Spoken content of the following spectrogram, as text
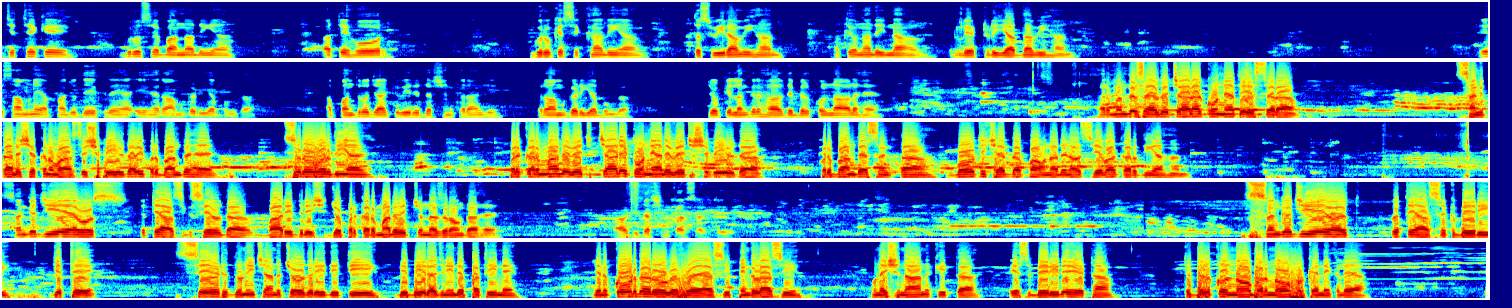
ਜਿੱਥੇ ਕਿ ਗੁਰੂ ਸਾਹਿਬਾਨਾਂ ਦੀਆਂ ਅਤੇ ਹੋਰ ਗੁਰੂ ਕੇ ਸਿੱਖਾਂ ਦੀਆਂ ਤਸਵੀਰਾਂ ਵੀ ਹਨ ਅਤੇ ਉਹਨਾਂ ਦੇ ਨਾਲ ਰਿਲੇਟਡ ਯਾਦਾਂ ਵੀ ਹਨ। ਇਹ ਸਾਹਮਣੇ ਆਪਾਂ ਜੋ ਦੇਖ ਰਹੇ ਹਾਂ, ਇਹ ਹੈ ਰਾਮਗੜੀਆ ਬੁੰਗਾ। ਆਪਾਂ ਅੰਦਰੋਂ ਜਾ ਕੇ ਵੀ ਇਹਦੇ ਦਰਸ਼ਨ ਕਰਾਂਗੇ, ਰਾਮਗੜੀਆ ਬੁੰਗਾ। ਜੋ ਕਿ ਲੰਗਰ ਹਾਲ ਦੇ ਬਿਲਕੁਲ ਨਾਲ ਹੈ। ਹਰਮੰਦਰ ਸਾਹਿਬ ਦੇ ਚਾਰਾਂ ਕੋਨਿਆਂ ਤੇ ਇਸ ਤਰ੍ਹਾਂ ਸੰਗਤਾਂ ਦੇ ਛਕਣ ਵਾਸਤੇ ਛਬੀਲ ਦਾ ਵੀ ਪ੍ਰਬੰਧ ਹੈ। ਸਰੋਵਰ ਦੀਆਂ ਪ੍ਰਕਰਮਾਂ ਦੇ ਵਿੱਚ ਚਾਰੇ ਕੋਨਿਆਂ ਦੇ ਵਿੱਚ ਛਬੀਲ ਦਾ ਪ੍ਰਬੰਧ ਹੈ। ਸੰਗਤਾਂ ਬਹੁਤ ਹੀ ਸ਼ਰਧਾ ਭਾਵਨਾ ਦੇ ਨਾਲ ਸੇਵਾ ਕਰਦੀਆਂ ਹਨ। ਸੰਗਤ ਜੀ, ਇਹ ਉਸ ਇਤਿਹਾਸਿਕ ਸੇਲ ਦਾ ਬਾਹਰੀ ਦ੍ਰਿਸ਼ ਜੋ ਪ੍ਰਕਰਮਾਂ ਦੇ ਵਿੱਚੋਂ ਨਜ਼ਰ ਆਉਂਦਾ ਹੈ। ਆਪ ਜੀ ਦਰਸ਼ਨ ਕਰ ਸਕਦੇ ਹੋ। ਸੰਗਤ ਜੀ, ਇਹ ਇਤਿਹਾਸਕ ਬੇਰੀ, ਜਿੱਥੇ ਸੇਠ ਦੁਨੀ ਚੰਦ ਚੌਧਰੀ ਦੀ ਧੀ ਬੀਬੀ ਰਜਨੀ ਦੇ ਪਤੀ ਨੇ ਜਿਹਨੂੰ ਕੋੜ ਦਾ ਰੋਗ ਹੋਇਆ ਸੀ, ਪਿੰਗਲਾ ਸੀ, ਉਹਨੇ ਇਸ਼ਨਾਨ ਕੀਤਾ ਇਸ ਬੇਰੀ ਦੇ ਹੇਠਾਂ ਤੇ ਬਿਲਕੁਲ 9 ਬਰ 9 ਹੋ ਕੇ ਨਿਕਲਿਆ।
